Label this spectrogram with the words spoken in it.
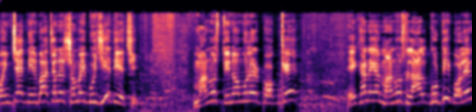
পঞ্চায়েত নির্বাচনের সময় বুঝিয়ে দিয়েছি। মানুষ তৃণমূলের পক্ষে এখানে মানুষ লালকুঠি বলেন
